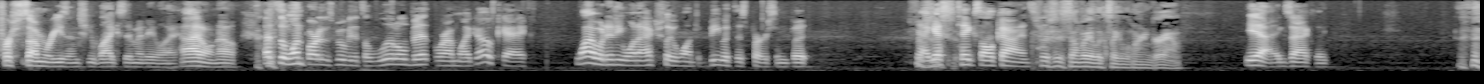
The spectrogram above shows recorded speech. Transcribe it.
For some reason, she likes him anyway. I don't know. That's the one part of this movie that's a little bit where I'm like, okay, why would anyone actually want to be with this person? But yeah, I guess it takes all kinds. Especially somebody looks like Lauren Graham. Yeah, exactly. A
